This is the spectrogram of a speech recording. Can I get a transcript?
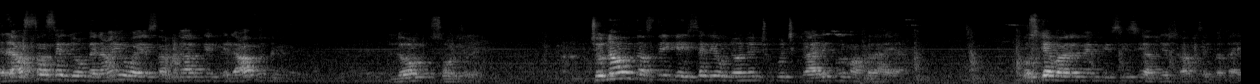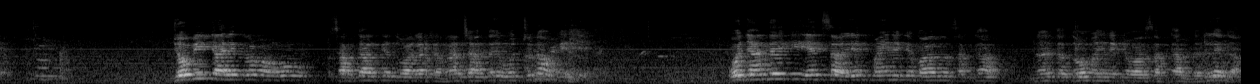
रास्ता से जो बनाई हुए सरकार के खिलाफ, लोग सोच रहे हैं। चुनाव नज़दीक है, इसलिए उन्होंने कुछ कार्यक्रम अपनाया। उसके बारे में पीसीसी अध्यक्ष आपसे बताए। जो भी कार्यक्रम वो सरकार के द्वारा करना चाहते हैं, वो चुनाव के लिए। वो जानते हैं कि एक साल एक महीने के बाद सरकार, नहीं तो दो महीने के बाद सरकार बदलेगा।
